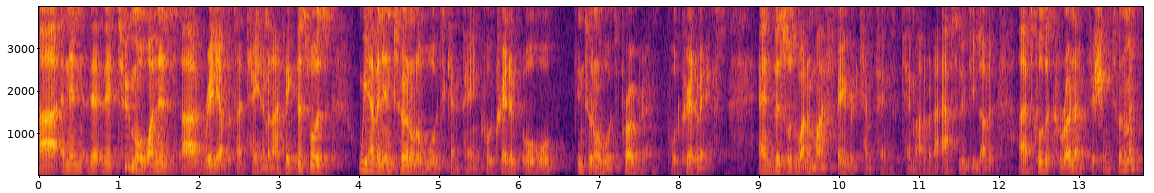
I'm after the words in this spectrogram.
Uh, and then there, there, are two more. One is uh, really up for titanium, and I think this was we have an internal awards campaign called Creative or, or internal awards program called Creative X. And this was one of my favorite campaigns that came out of it. I absolutely love it. Uh, it's called the Corona Fishing Tournament,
